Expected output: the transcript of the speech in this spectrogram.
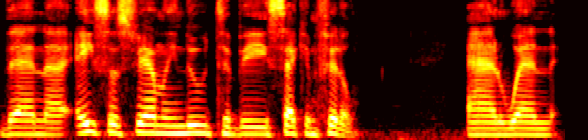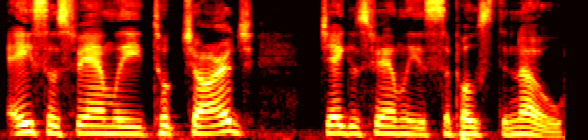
then uh, Esav's family knew to be second fiddle, and when Esav's family took charge, Jacob's family is supposed to know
